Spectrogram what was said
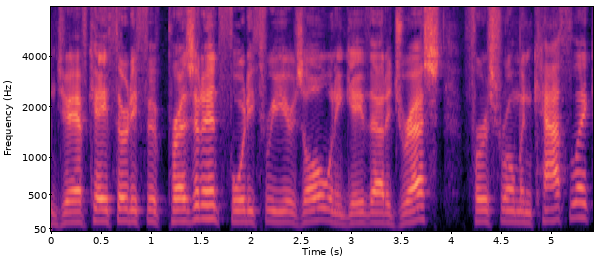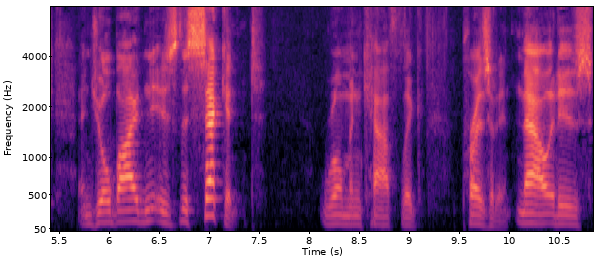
JFK, 35th president, 43 years old when he gave that address, first Roman Catholic, and Joe Biden is the second Roman Catholic president. Now, it is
